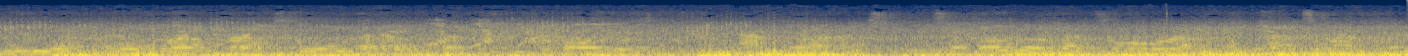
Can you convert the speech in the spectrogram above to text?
you uh, a great thanks for all the help that you provided at the accident. So well done back to Laura. That's Matthew.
